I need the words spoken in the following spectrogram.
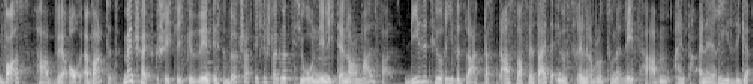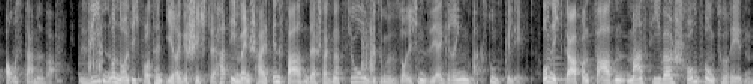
was haben wir auch erwartet? Menschheitsgeschichtlich gesehen ist wirtschaftliche Stagnation nämlich der Normalfall. Diese Theorie besagt, dass das, was wir seit der industriellen Revolution erlebt haben, einfach eine riesige Ausnahme war. 97% ihrer Geschichte hat die Menschheit in Phasen der Stagnation bzw. solchen sehr geringen Wachstums gelebt, um nicht gar von Phasen massiver Schrumpfung zu reden.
